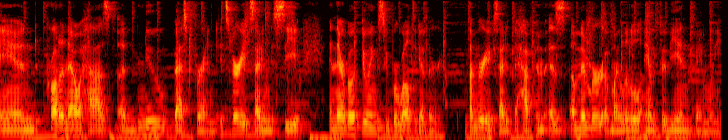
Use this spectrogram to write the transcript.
and Prada now has a new best friend. It's very exciting to see, and they're both doing super well together. I'm very excited to have him as a member of my little amphibian family.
